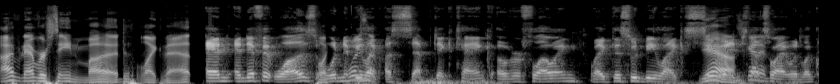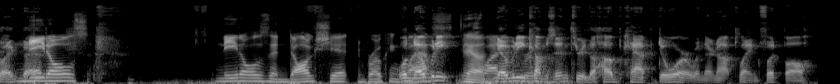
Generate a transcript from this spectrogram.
I've never seen mud like that. and and if it was, Like- wouldn't it be is like a septic tank overflowing? Like this would be like sewage. Yeah. That's why it would look like that. Needles, needles, and dog shit and broken Well, glass. nobody- Yeah. Nobody through. comes in through the hubcap door when they're not playing football.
